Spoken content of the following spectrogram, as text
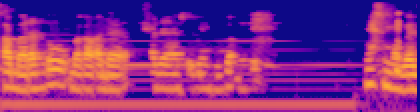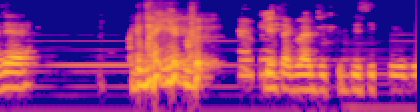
sabaran tuh bakal ada ada hasilnya juga mungkin. Ya semoga aja ke depannya gue bisa lanjutin di situ gitu.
